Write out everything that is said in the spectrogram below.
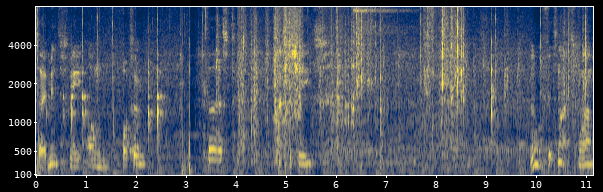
So minced meat on bottom first, pasta sheets, Oh, fits nice. One,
